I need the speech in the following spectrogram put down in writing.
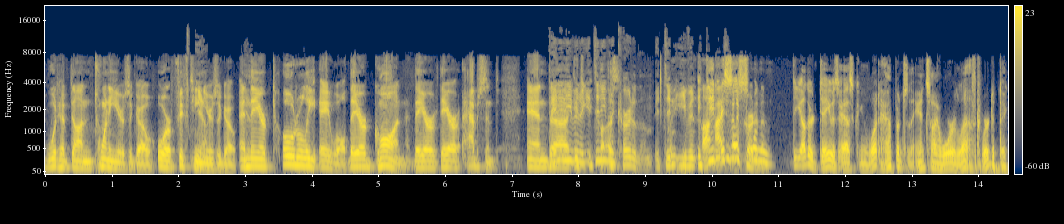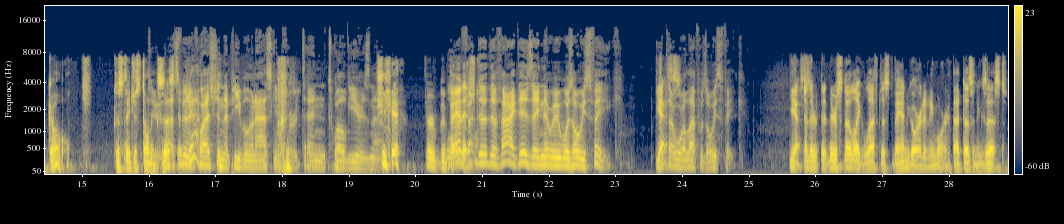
would have done 20 years ago or 15 Yeah. years ago, and they are totally AWOL. They are gone. They are they are absent. And They didn't uh, even. it's It didn't even occur to them. It didn't even. It didn't I even saw occur to them. the other day was asking what happened to the anti-war left. Where did they go? Because they just don't Dude, exist That's been anymore. a question that people have been asking for 10, 12 years now. yeah, they're Well, vanished. The, the fact is, they never. It was always fake. Yes, anti-war left was always fake. Yes. and there, there's no like leftist vanguard anymore. That doesn't exist.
